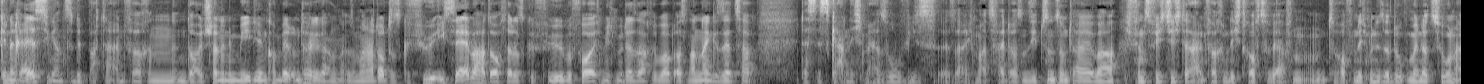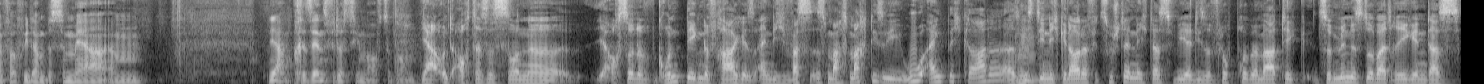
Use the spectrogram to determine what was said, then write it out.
Generell ist die ganze Debatte einfach in, in Deutschland in den Medien komplett untergegangen. Also man hat auch das Gefühl, ich selber hatte auch da das Gefühl, bevor ich mich mit der Sache überhaupt auseinandergesetzt habe, das ist gar nicht mehr so, wie es, äh, sag ich mal, 2017 zum Teil war. Ich finde es wichtig, da einfach ein Licht drauf zu werfen und hoffentlich mit dieser Dokumentation einfach wieder ein bisschen mehr ähm, ja, Präsenz für das Thema aufzubauen. Ja, und auch, dass es so eine, ja, auch so eine grundlegende Frage ist eigentlich, was ist, was macht diese EU eigentlich gerade? Also mhm. ist die nicht genau dafür zuständig, dass wir diese Fluchtproblematik zumindest so weit regeln, dass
